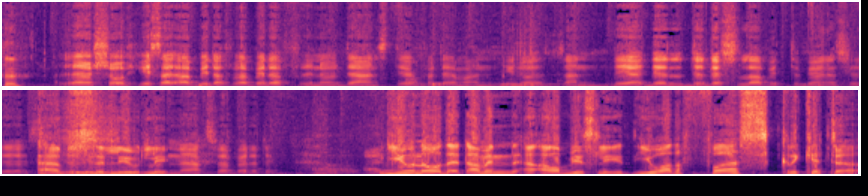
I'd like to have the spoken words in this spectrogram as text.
uh, showcase a, a bit of a bit of you know dance there for them, and you know, and they they, they just love it. To be honest with you, So Absolutely. Couldn't ask for a better thing. You know that. I mean, uh, obviously, you are the first cricketer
